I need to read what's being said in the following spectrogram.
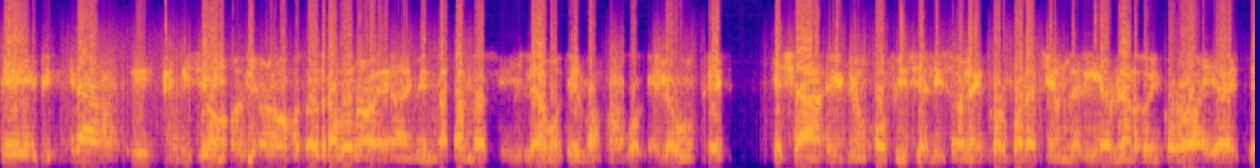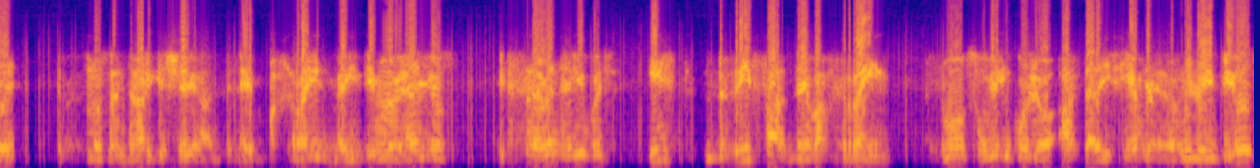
eh, era, ¿qué dice? Otra buena novedad, mientras tanto, si le damos tiempo a que lo busque, que ya el club oficializó la incorporación del Leonardo Incorvaya, este defensor central que llega de Bahrein, 29 años, exactamente ahí pues East Rifa de Bahrein. Firmó su vínculo hasta diciembre de 2022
